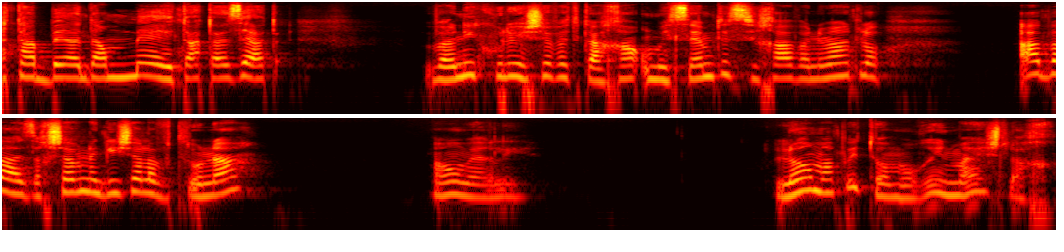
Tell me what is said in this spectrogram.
אתה בן אדם מת, אתה זה, אתה... ואני כולי יושבת ככה, הוא מסיים את השיחה, ואני אומרת לו, אבא, אז עכשיו נגיש עליו תלונה? מה הוא אומר לי? לא, מה פתאום, אורין, מה יש לך?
